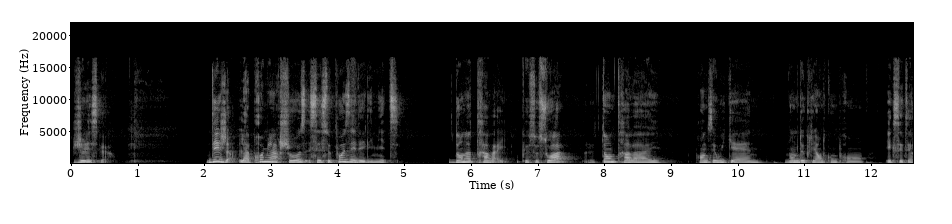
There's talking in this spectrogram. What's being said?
je l'espère. Déjà, la première chose, c'est se poser des limites dans notre travail. que ce soit le temps de travail, prendre ses week-ends, nombre de clientes qu'on prend, etc.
